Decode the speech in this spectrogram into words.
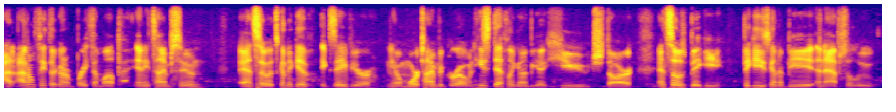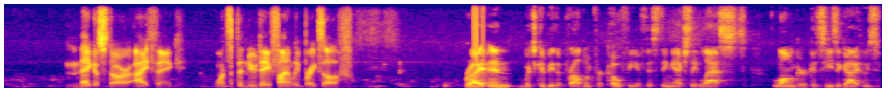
I, I don't think they're going to break them up anytime soon and so it's going to give Xavier, you know, more time to grow, and he's definitely going to be a huge star. And so is Biggie. Big E's going to be an absolute megastar, I think, once the New Day finally breaks off. Right, and which could be the problem for Kofi if this thing actually lasts longer, because he's a guy who's,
